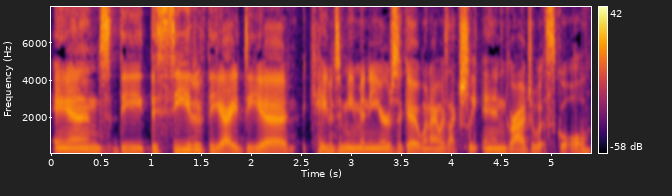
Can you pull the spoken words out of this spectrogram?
and the the seed of the idea came to me many years ago when I was actually in graduate school.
